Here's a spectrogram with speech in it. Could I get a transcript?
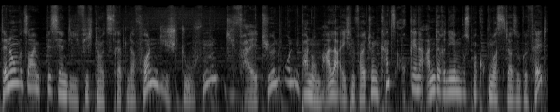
Dann haben wir so ein bisschen die Fichtenholztreppen davon, die Stufen, die Falltüren und ein paar normale Eichenfalltüren. Kannst auch gerne andere nehmen, muss mal gucken, was dir da so gefällt.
